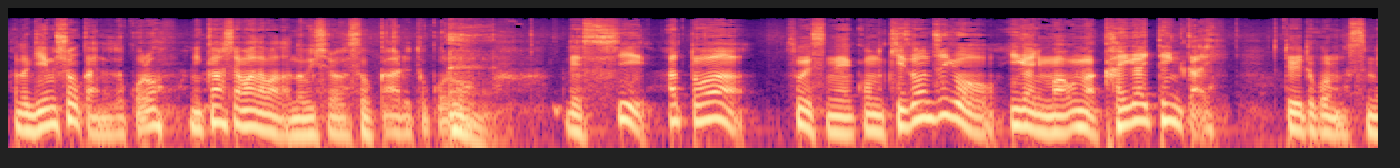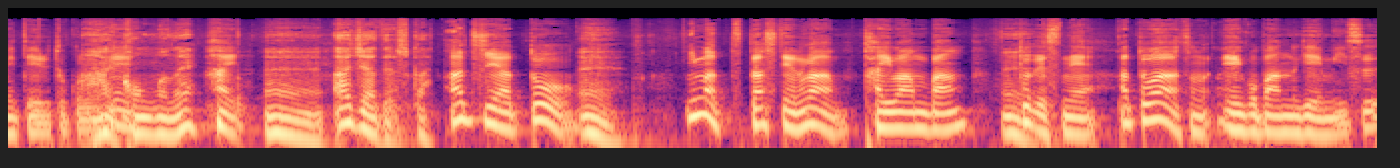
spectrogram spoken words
あとゲーム紹介のところに関してはまだまだ伸びしろがすごくあるところですし、あとは、そうですね、この既存事業以外にも今海外展開というところも進めているところで。はい、今後ね。はい。えー、アジアですか？アジアと、えー今出しているのが台湾版とですね、ええ、あとはその英語版のゲームイズ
